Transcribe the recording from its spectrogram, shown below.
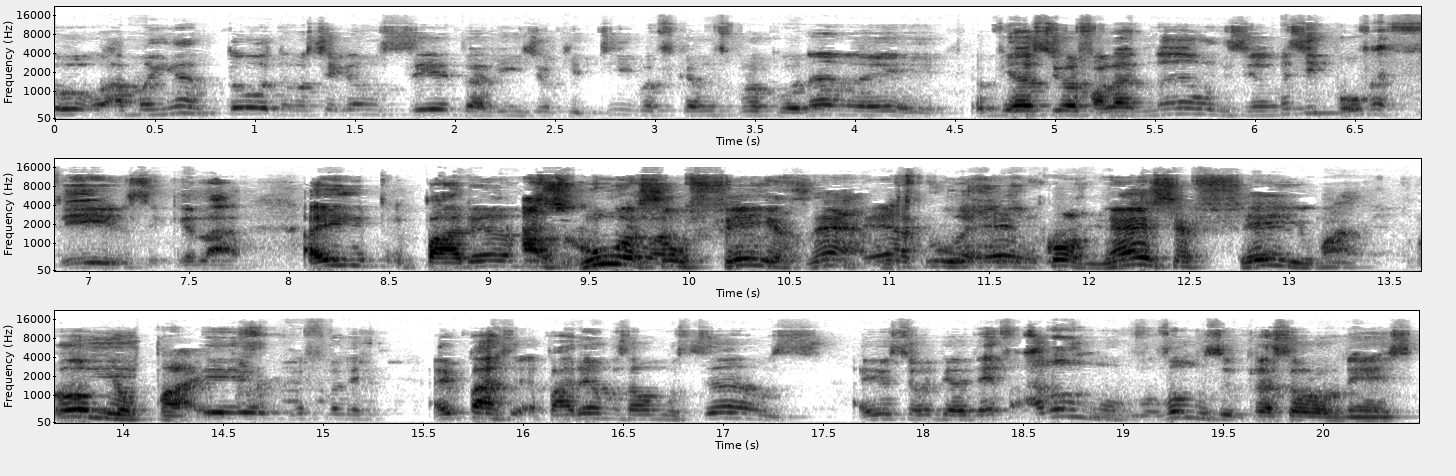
o, a manhã toda, nós chegamos cedo ali em Joquitiba, ficamos procurando, eu vi a senhora falar, não, dizia, mas esse povo é feio, não sei o que lá. Aí paramos. As ruas são feias, né? É, rua, é. O comércio é feio, mas. Ô oh, meu pai! Eu, eu falei, aí paramos, almoçamos, aí o senhor deu ideia, falou, ah, vamos, vamos para São Lourenço.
